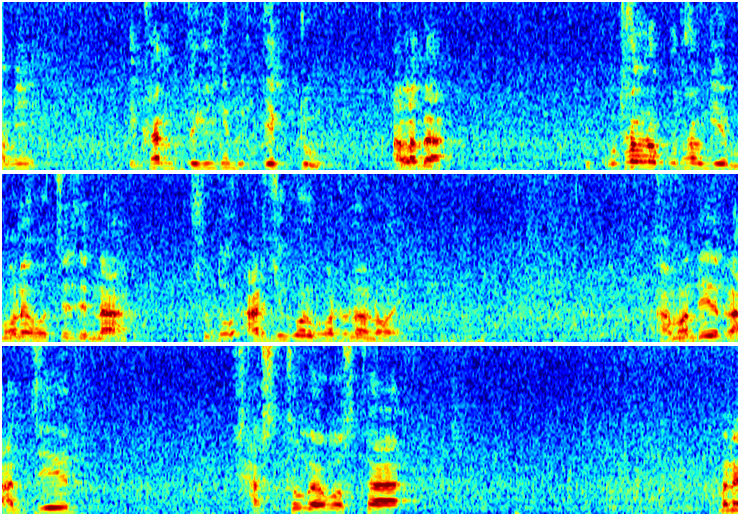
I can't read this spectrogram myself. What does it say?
আমি এখান থেকে কিন্তু একটু আলাদা কোথাও না কোথাও গিয়ে মনে হচ্ছে যে না, শুধু আরজিকর ঘটনা নয়, আমাদের রাজ্যের স্বাস্থ্য ব্যবস্থা মানে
